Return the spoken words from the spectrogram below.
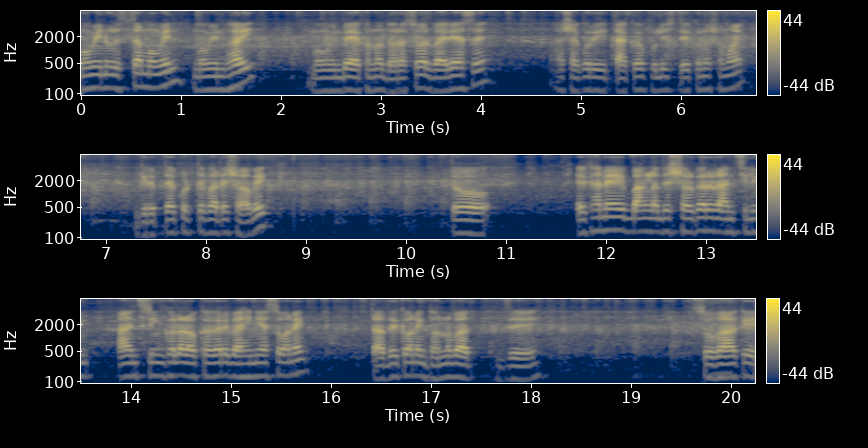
মমিনুল ইসলাম, মমিন মমিন ভাই মমিন ভাই এখনও ধরাছোঁয়ার বাইরে আছে। আশা করি তাকেও পুলিশ যে কোনো সময় গ্রেপ্তার করতে পারে স্বাভাবিক। তো এখানে বাংলাদেশ সরকারের আইন আইন শৃঙ্খলা রক্ষাকারী বাহিনী আছে অনেক। তাদেরকে অনেক ধন্যবাদ যে শোভাকে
